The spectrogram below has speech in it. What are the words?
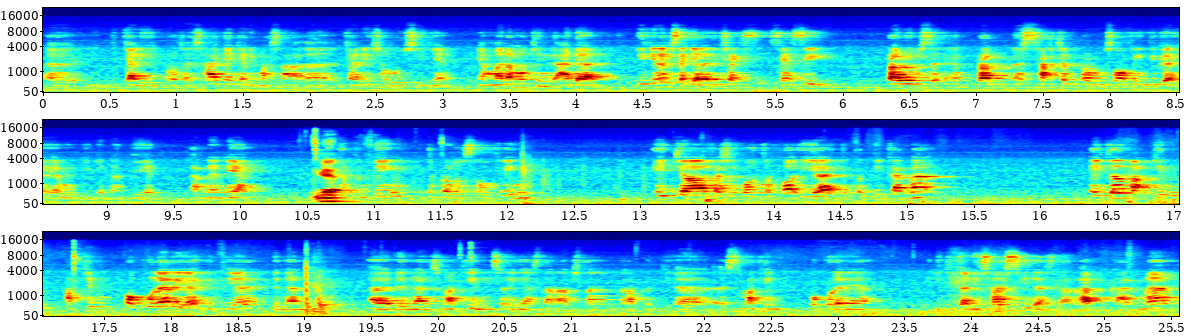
E, cari proses saja cari masalah e, cari solusinya. Yang mana mungkin ada kita bisa jalan sesi, sesi problem, problem structure problem solving juga ya mungkin nanti ya. Karena ini ya yeah. yang penting problem solving agile versus waterfall iya itu penting karena agile makin makin populer ya gitu ya dengan uh, dengan semakin seringnya startup startup uh, semakin populernya digitalisasi dan startup karena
